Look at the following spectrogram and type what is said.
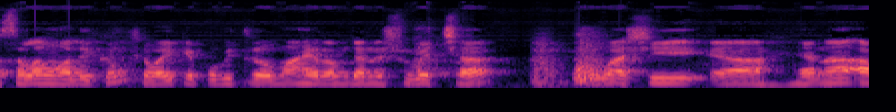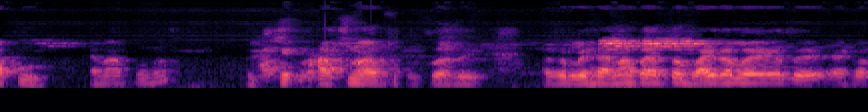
আসসালামু আলাইকুম। সবাইকে পবিত্র মাহে রমজানের শুভেচ্ছা। প্রবাসী হেনা আপু। হেনা আপু না? হাসনা আপু। সরি আসলে হেনাটা এত ভাইরাল হয়ে গেছে এখন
